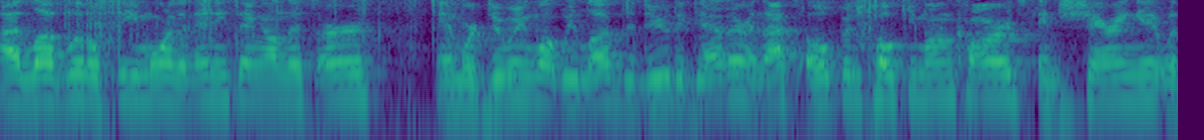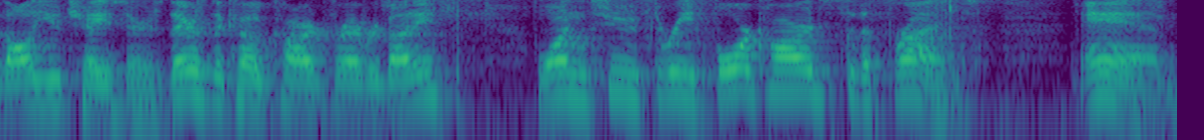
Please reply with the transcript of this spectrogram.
I love Little C more than anything on this earth, and we're doing what we love to do together, and that's open Pokemon cards and sharing it with all you chasers. There's the code card for everybody. One, two, three, four cards to the front. And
